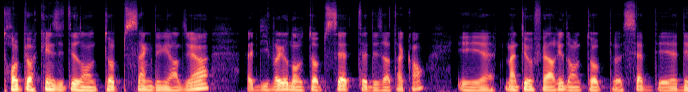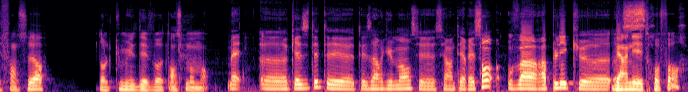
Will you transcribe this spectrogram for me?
Troy Perkins était dans le top 5 des gardiens, euh, Divayo dans le top 7 des attaquants et euh, Matteo Ferrari dans le top 7 des défenseurs dans le cumul des votes en ce moment. Mais euh, quels étaient tes, tes arguments? C'est intéressant. On va rappeler que Bernier est trop fort.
